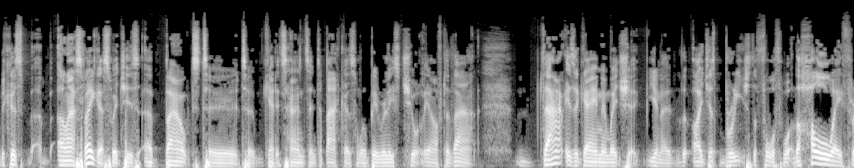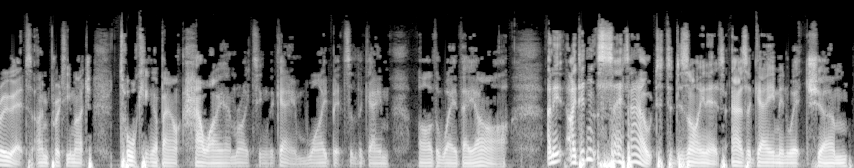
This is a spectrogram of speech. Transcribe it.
because uh, Alas Vegas, which is about to to get its hands into backers and will be released shortly after that, that is a game in which you know I just breached the fourth wall the whole way through it. I'm pretty much talking about how I am writing the game, why bits of the game are the way they are, and it, I didn't set out to design it as a game in which. Um,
